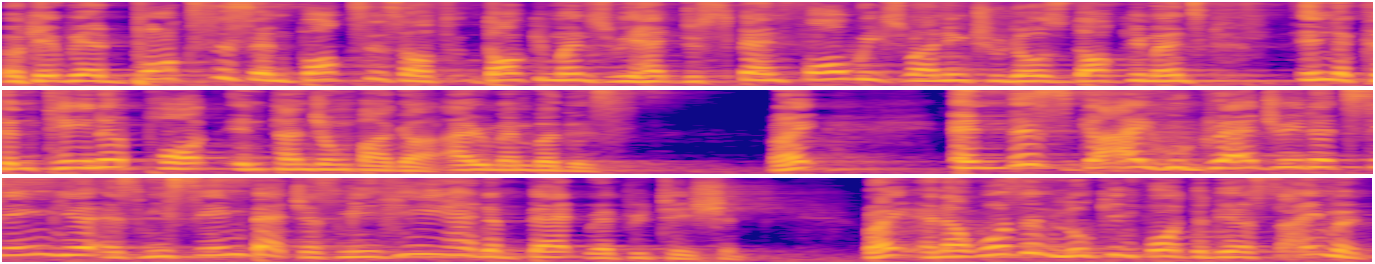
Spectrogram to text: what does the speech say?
Okay, we had boxes and boxes of documents. We had to spend four weeks running through those documents in the container port in Tanjong Pagar. I remember this, right? And this guy who graduated same year as me, same batch as me, he had a bad reputation right? And I wasn't looking forward to the assignment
